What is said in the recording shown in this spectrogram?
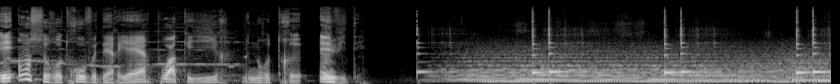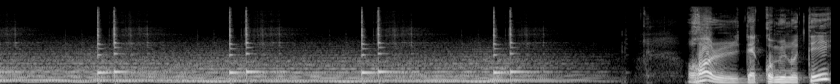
et on se retrouve derrière pour accueillir notre invité. Rôle des communautés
